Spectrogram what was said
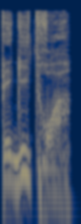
Peggy 3.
